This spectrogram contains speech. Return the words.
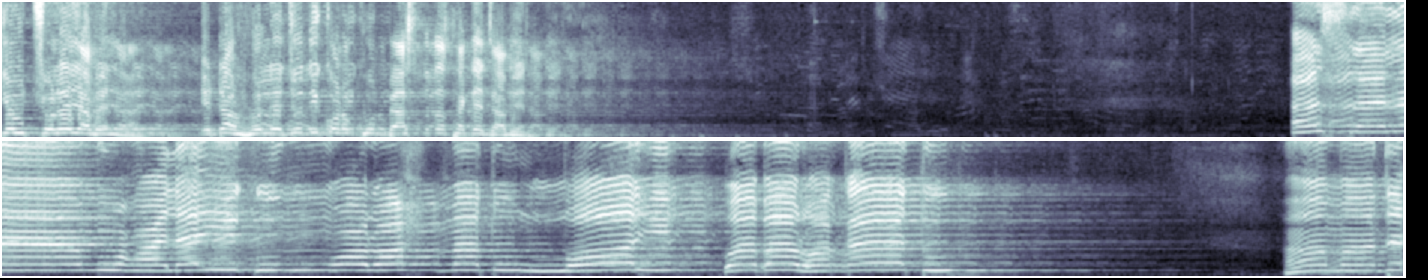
কেউ চলে যাবেন না। এটা হলে যদি কোনো খুব ব্যস্ততা থাকে যাবেন। আসসালামু আলাইকুম ওয়া রাহমাতুল্লাহি ওয়া বারাকাতুহু আমাদের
